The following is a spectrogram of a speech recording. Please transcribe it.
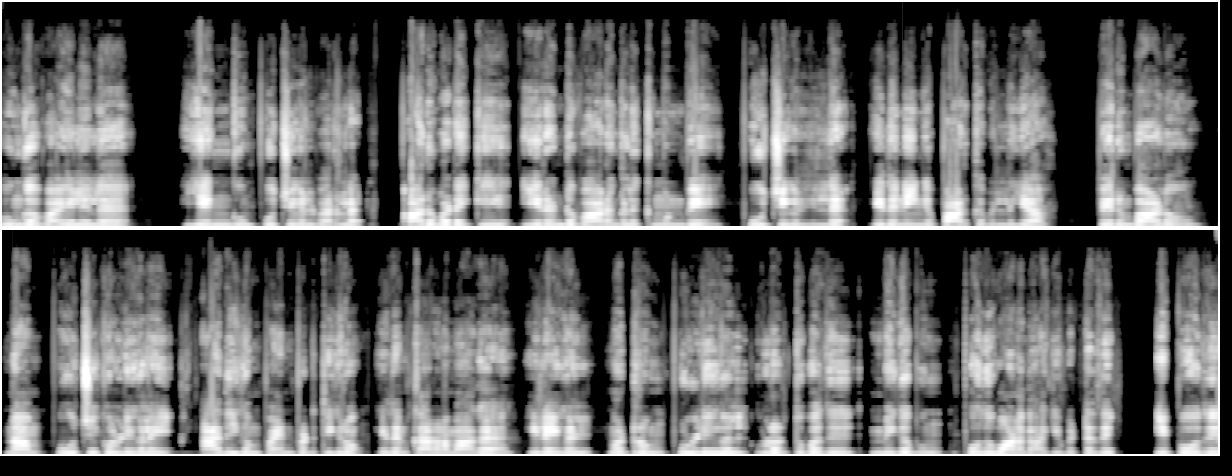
உங்கள் வயலில் எங்கும் பூச்சிகள் வரல. அறுவடைக்கு இரண்டு வாரங்களுக்கு முன்பே பூச்சிகள் இல்லை. இதை நீங்கள் பார்க்கவில்லையா? பெரும்பாலும் நாம் பூச்சிக்கொல்லிகளை அதிகம் பயன்படுத்துகிறோம். இதன் காரணமாக இலைகள் மற்றும் புள்ளிகள் உலர்த்துவது மிகவும் பொதுவானதாகிவிட்டது. இப்போது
